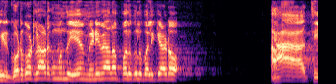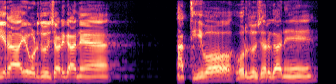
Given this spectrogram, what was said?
ఈ గుటగొట్లాడక ముందు ఏం మిడివేళం పలుకులు పలికాడో? ఆ తీరా ఎవడు చూశాడు కానీ? ఆ తీవో ఎవరు చూశారు కానీ?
